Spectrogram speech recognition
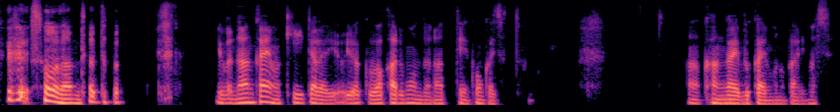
そうなんだと。やっぱ何回も聞いたらようやく分かるもんだなって、今回ちょっと、あ感慨深いものがあります。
